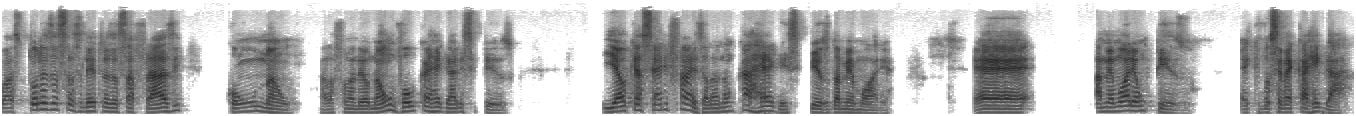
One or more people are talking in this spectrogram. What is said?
as, todas essas letras dessa frase com um não. Ela falando, eu não vou carregar esse peso. E é o que a série faz, ela não carrega esse peso da memória. É, a memória é um peso, é que você vai carregar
